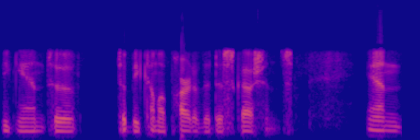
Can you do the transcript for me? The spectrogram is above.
began to, to become a part of the discussions. And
